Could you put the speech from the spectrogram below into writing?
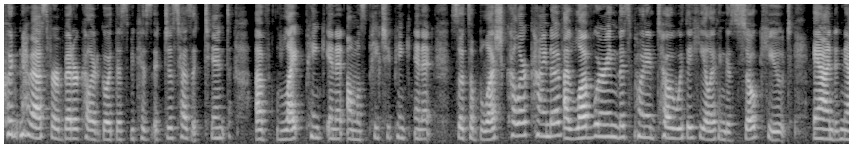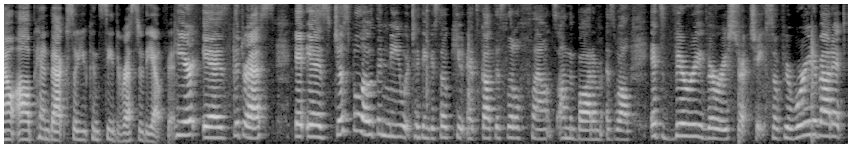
couldn't have asked for a better color to go with this because it just has a tint of light pink in it almost peachy pink in it so it's a blush color kind of i love wearing this pointed toe with a heel i think it's so cute and now i'll pan back so you can see the rest of the outfit here is the dress it is just below the knee, which I think is so cute. And it's got this little flounce on the bottom as well. It's very, very stretchy. So if you're worried about it,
